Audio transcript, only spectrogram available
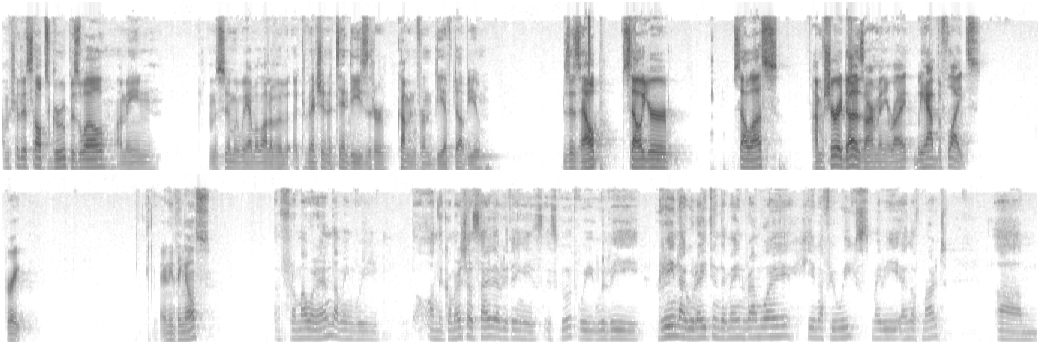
I'm sure this helps group as well. I mean, I'm assuming we have a lot of uh, convention attendees that are coming from DFW. Does this help sell your, sell us? I'm sure it does, Harmony, right? We have the flights. Great. Anything else? From our end, I mean, we, on the commercial side, everything is, is good. We will be re-inaugurating the main runway here in a few weeks, maybe end of March. Um,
